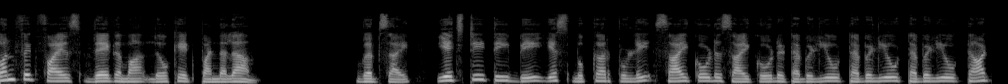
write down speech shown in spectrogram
கான்ஃபிக் ஃபைல்ஸ் வேகமா லோகேட் பண்ணலாம். வெப்சைட் https முக்கார் புள்ளி சாய்கோடு சாய்கோடு W W W dot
